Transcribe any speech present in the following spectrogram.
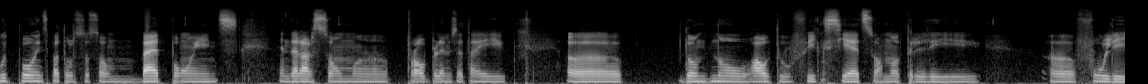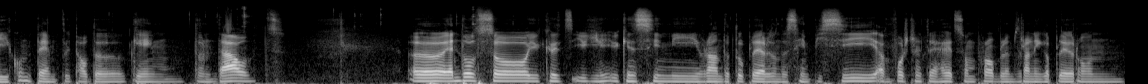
good points, but also some bad points, and there are some uh, problems that I don't know how to fix yet. So I'm not really uh, fully content with how the game turned out. Uh, and also you could you, you can see me run the two players on the same PC. Unfortunately, I had some problems running a player on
